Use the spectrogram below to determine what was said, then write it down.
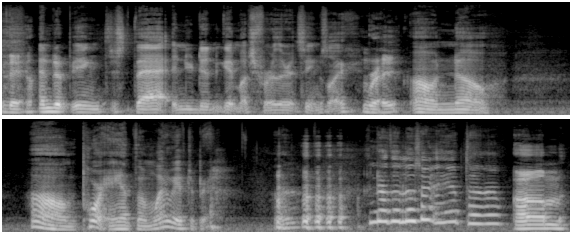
Yeah. ended up being just that, and you didn't get much further. It seems like. Right. Oh no. Oh, poor Anthem. Why do we have to? Br- Another loser anthem. Um,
